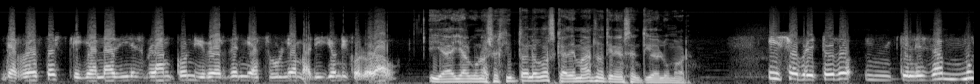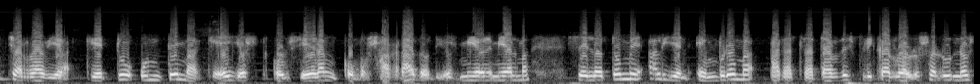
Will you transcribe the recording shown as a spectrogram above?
de razas que ya nadie es blanco, ni verde, ni azul, ni amarillo, ni colorado. Y hay algunos egiptólogos que además no tienen sentido del humor. Y sobre todo mm, que les da mucha rabia que tú un tema que ellos consideran como sagrado, Dios mío de mi alma, se lo tome alguien en broma para tratar de explicarlo a los alumnos,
